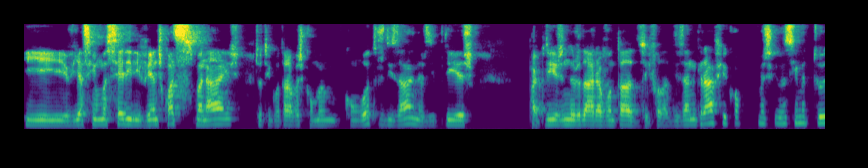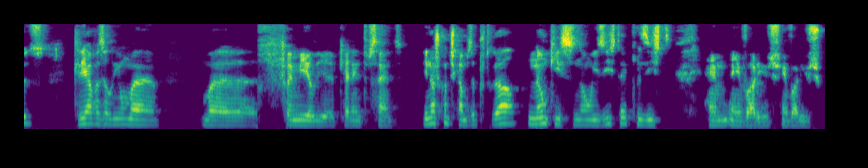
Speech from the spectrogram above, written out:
E havia assim uma série de eventos quase semanais. Tu te encontravas com, com outros designers e podias, pá, podias nerdar à vontade e falar de design gráfico, mas acima de tudo criavas ali uma, uma família que era interessante. E nós quando chegámos a Portugal, não que isso não exista, que existe em, em vários, em vários,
